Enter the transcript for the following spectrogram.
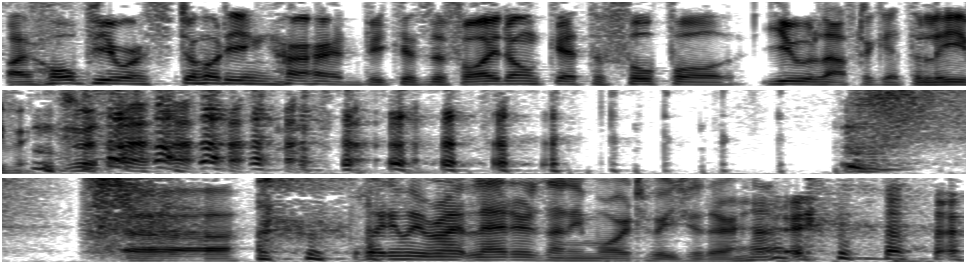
I hope you are studying hard because if I don't get the football, you will have to get the leaving. Uh, why don't we write letters anymore to each other, huh?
